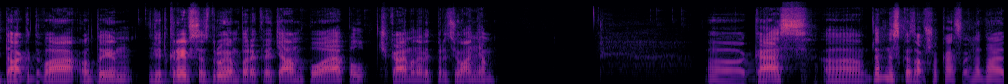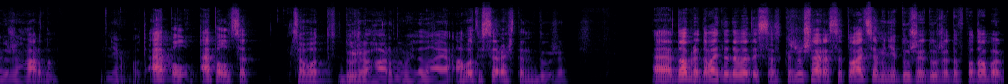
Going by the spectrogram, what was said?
Так, 2, 1. Відкрився з другим перекриттям по Apple. Чекаємо на відпрацювання. Е, Кес. Е, я б не сказав, що Кес виглядає дуже гарно. Ні, от Apple. Apple це, це от дуже гарно виглядає, а от все решта не дуже. Е, добре, давайте дивитися. Скажу ще раз, ситуація мені дуже-дуже до вподоби.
